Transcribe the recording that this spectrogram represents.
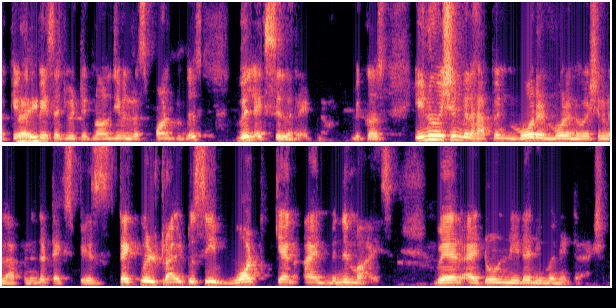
Okay, the pace at which technology will respond to this will accelerate now because innovation will happen. More and more innovation will happen in the tech space. Tech will try to see what can I minimize where I don't need a human interaction.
